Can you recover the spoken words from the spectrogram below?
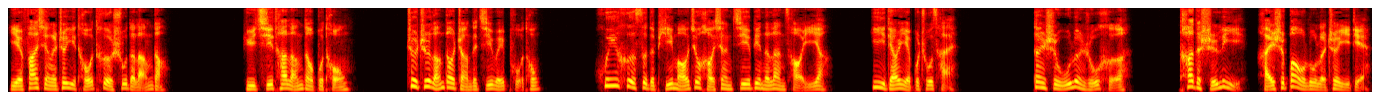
也发现了这一头特殊的狼道。与其他狼道不同，这只狼道长得极为普通，灰褐色的皮毛就好像街边的烂草一样，一点也不出彩。但是无论如何，他的实力还是暴露了这一点。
